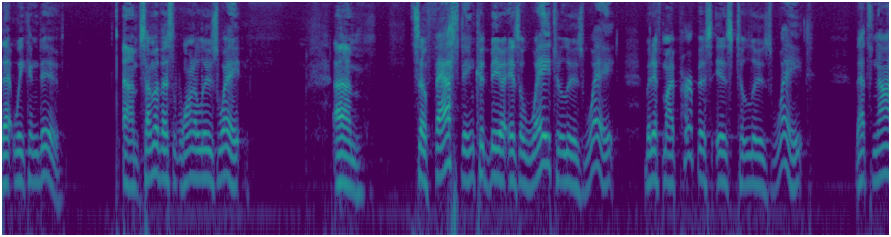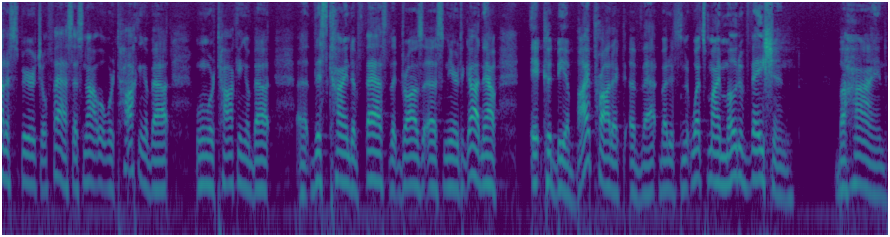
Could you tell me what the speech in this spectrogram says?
that we can do. Um, some of us want to lose weight. Um, so fasting could be a, is a way to lose weight, but if my purpose is to lose weight, that's not a spiritual fast. That's not what we're talking about when we're talking about uh, this kind of fast that draws us near to God. Now, it could be a byproduct of that, but it's what's my motivation behind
